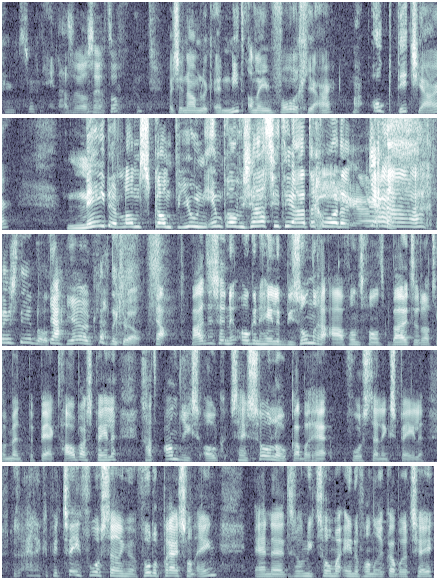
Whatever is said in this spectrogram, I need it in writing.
Ging het zeggen? Nee, laten we wel zeggen, toch? Wij zijn namelijk uh, niet alleen vorig jaar, maar ook dit jaar Nederlands kampioen improvisatietheater geworden. Ja, gefeliciteerd nog. Ja, jij ook. Ja, dankjewel. Ja, maar het is een, ook een hele bijzondere avond, want buiten dat we met beperkt houdbaar spelen, gaat Andries ook zijn solo cabaret voorstelling spelen. Dus eigenlijk heb je twee voorstellingen voor de prijs van één. En uh, het is ook niet zomaar een of andere cabaretier. Hij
